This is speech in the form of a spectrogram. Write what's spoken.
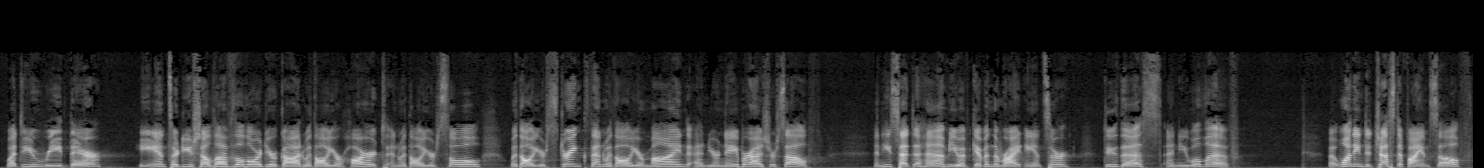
What do you read there? He answered, You shall love the Lord your God with all your heart, and with all your soul, with all your strength, and with all your mind, and your neighbor as yourself. And he said to him, You have given the right answer. Do this, and you will live. But wanting to justify himself,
